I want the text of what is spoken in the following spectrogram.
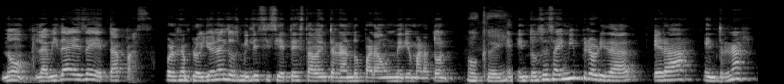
no, la vida es de etapas. Por ejemplo, yo en el 2017 estaba entrenando para un medio maratón. Ok. Entonces ahí mi prioridad era entrenar.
